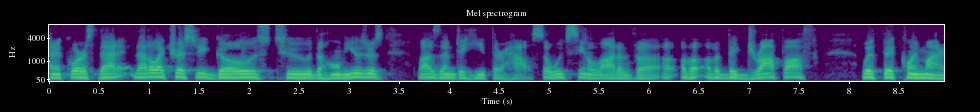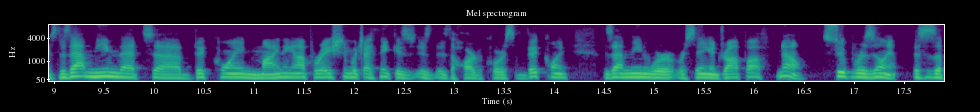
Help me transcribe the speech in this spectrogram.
And of course, that that electricity goes to the home users, allows them to heat their house. So we've seen a lot of uh, of, a, of a big drop off with Bitcoin miners. Does that mean that uh, Bitcoin mining operation, which I think is, is, is the heart, of course, of Bitcoin, does that mean we're, we're seeing a drop off? No, super resilient. This is a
